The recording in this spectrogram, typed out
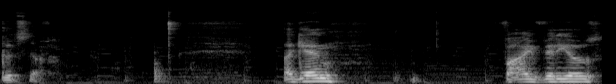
Good stuff. Again, five videos.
